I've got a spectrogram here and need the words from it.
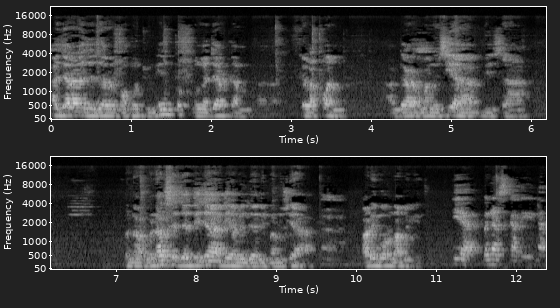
ajaran-ajaran Konghucu ini untuk mengajarkan eh, kelakuan agar manusia bisa benar-benar sejatinya dia menjadi manusia paripurna begitu. iya, benar sekali. Nah,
